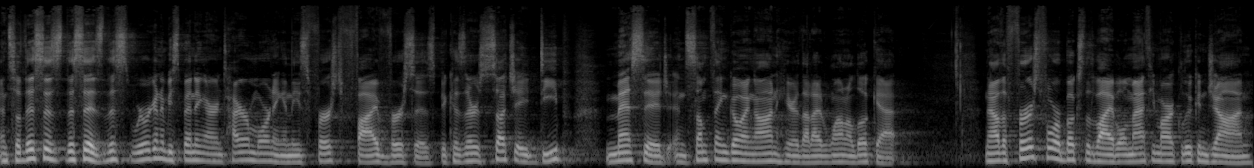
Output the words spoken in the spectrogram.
And so this is this is this we're going to be spending our entire morning in these first 5 verses because there's such a deep message and something going on here that I'd want to look at. Now, the first four books of the Bible, Matthew, Mark, Luke, and John,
